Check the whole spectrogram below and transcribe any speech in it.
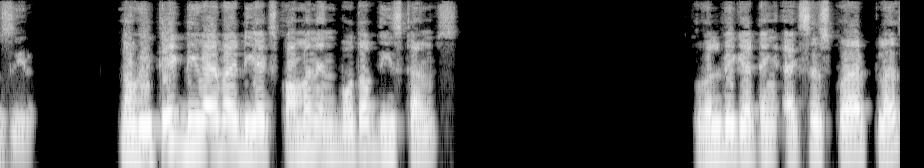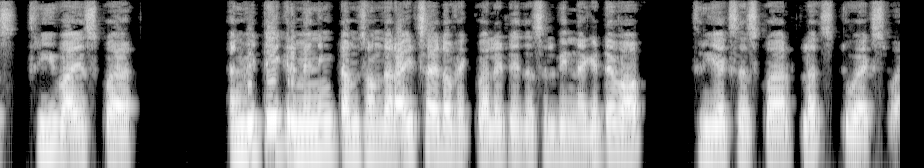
0. Now we take dy by dx common in both of these terms. We'll be getting x square plus 3y square and we take remaining terms on the right side of equality. This will be negative of 3x square plus 2xy.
